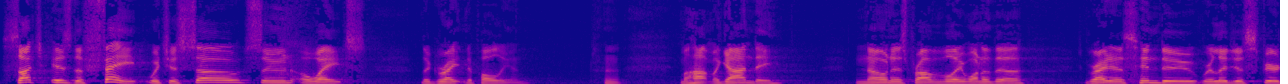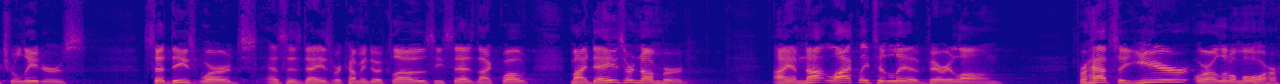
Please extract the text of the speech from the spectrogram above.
Such is the fate which is so soon awaits the great Napoleon. Mahatma Gandhi, known as probably one of the greatest Hindu religious spiritual leaders, said these words as his days were coming to a close. He says, and I quote, My days are numbered. I am not likely to live very long, perhaps a year or a little more.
